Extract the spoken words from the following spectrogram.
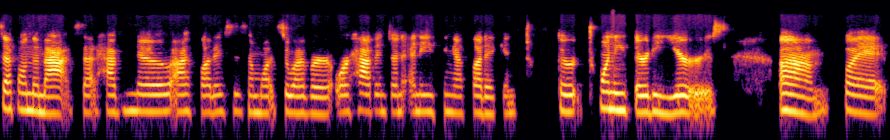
step on the mats that have no athleticism whatsoever or haven't done anything athletic in thir- 20, 30 years. Um, but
